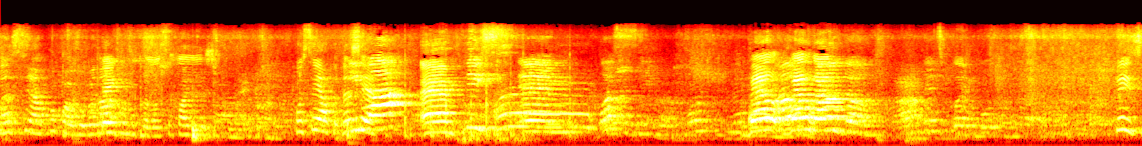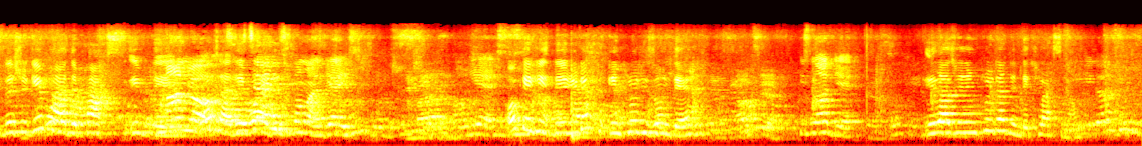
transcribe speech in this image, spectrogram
let's see how Papa go, but not going to the super kids. Who say let's see. Ima, Um, please, um, what's his name? Bell, well Well done. done. Let's go and vote. Please, they should give her the packs if they. Emmanuel, what are they? What are tell him they? to come and get his food. Yes. Okay, he, they didn't include his own there. He's not there. It has been included in the class now. He doesn't.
